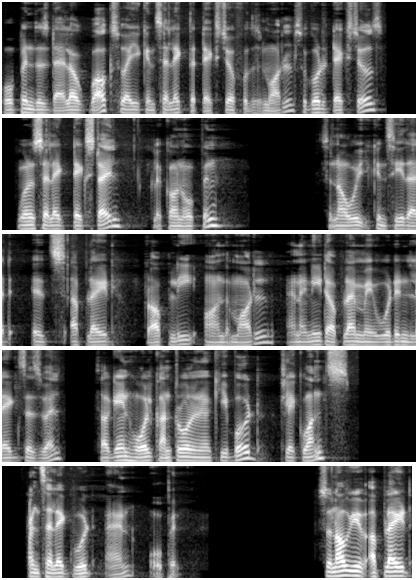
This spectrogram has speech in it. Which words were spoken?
open this dialog box where you can select the texture for this model. So go to textures, I'm going to select textile, click on open. So now you can see that it's applied properly on the model and I need to apply my wooden legs as well. So again hold control on your keyboard, click once and select wood and open. So now we've applied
